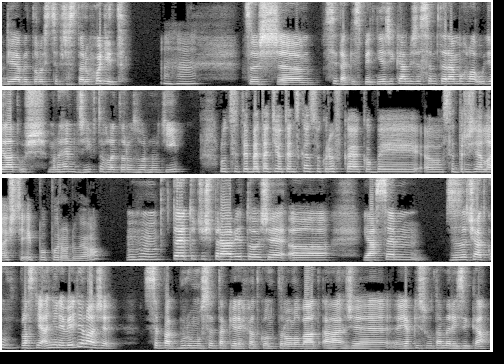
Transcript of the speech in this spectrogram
diabetoložce přestanu chodit. Mm-hmm. Což uh, si taky zpětně říkám, že jsem teda mohla udělat už mnohem dřív tohleto rozhodnutí, Luci, tebe ta těhotenská cukrovka jakoby uh, se držela ještě i po porodu, jo? Mm-hmm. To je totiž právě to, že uh, já jsem ze začátku vlastně ani nevěděla, že se pak budu muset taky nechat kontrolovat a že jaký jsou tam rizika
